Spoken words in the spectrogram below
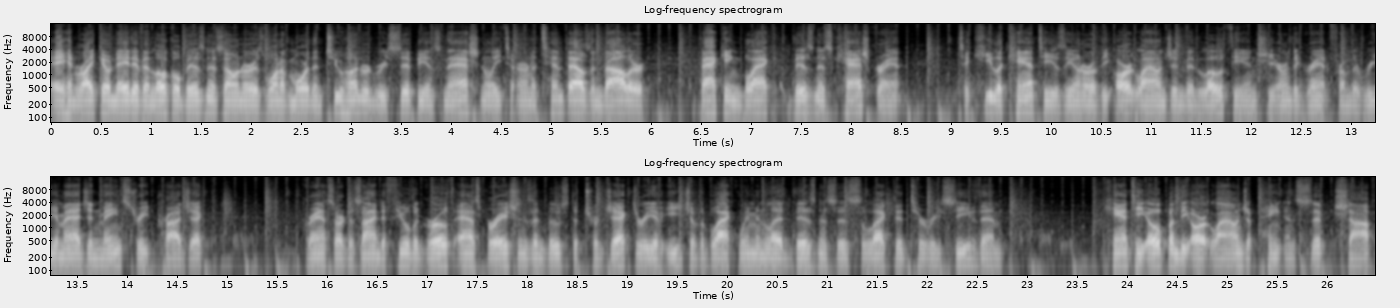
A Henrico native and local business owner is one of more than 200 recipients nationally to earn a $10,000 Backing Black Business Cash Grant. Tequila Canty is the owner of the Art Lounge in Midlothian. She earned the grant from the Reimagine Main Street project. Grants are designed to fuel the growth aspirations and boost the trajectory of each of the black women-led businesses selected to receive them. Canty opened the Art Lounge, a paint and sip shop,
